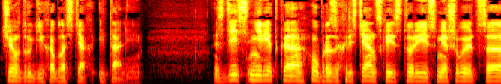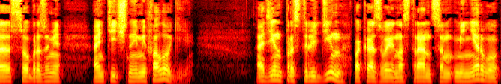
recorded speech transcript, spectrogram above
чем в других областях Италии. Здесь нередко образы христианской истории смешиваются с образами античной мифологии. Один простолюдин, показывая иностранцам Минерву,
